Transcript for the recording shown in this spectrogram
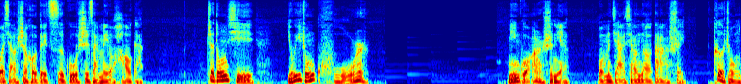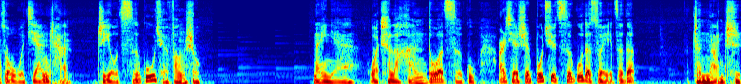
我小时候对茨菇实在没有好感，这东西有一种苦味儿。民国二十年，我们家乡闹大水，各种作物减产，只有茨菇却丰收。那一年，我吃了很多茨菇，而且是不去茨菇的嘴子的，真难吃。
